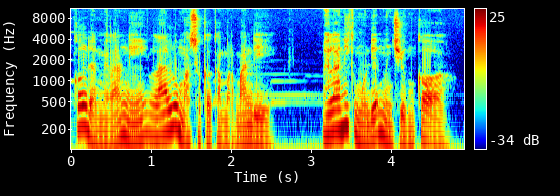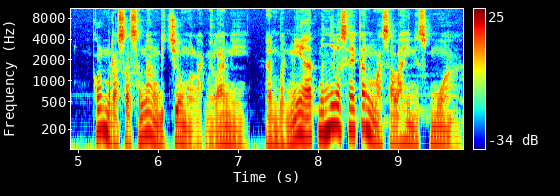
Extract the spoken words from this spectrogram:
Cole dan Melanie lalu masuk ke kamar mandi. Melanie kemudian mencium Cole. Cole merasa senang dicium oleh Melanie dan berniat menyelesaikan masalah ini semua.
